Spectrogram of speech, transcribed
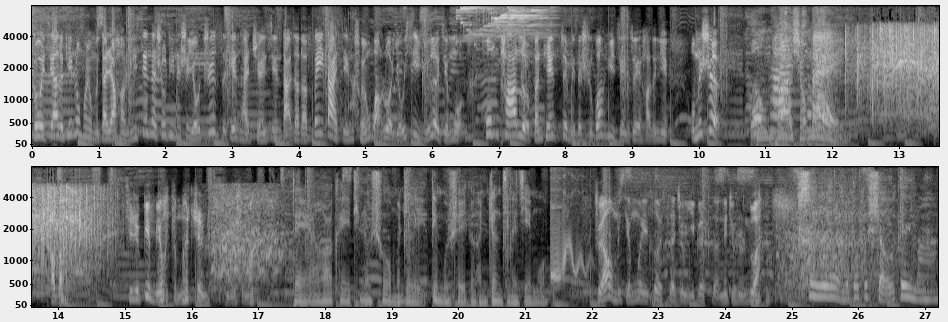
各位亲爱的听众朋友们，大家好！您现在收听的是由栀子电台全新打造的非大型纯网络游戏娱乐节目《轰趴乐翻天》，最美的时光遇见最好的你，我们是轰趴兄妹。好吧，其实并没有怎么整齐，是吗？对，然后可以听得出我们这里并不是一个很正经的节目。主要我们节目特色就一个字，那就是乱。是因为我们都不熟，对吗？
